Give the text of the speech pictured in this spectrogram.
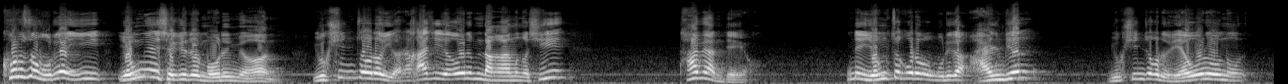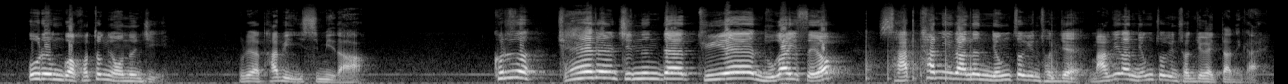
그래서 우리가 이 영의 세계를 모르면 육신적으로 여러 가지 어려움 당하는 것이 답이 안 돼요. 근데 영적으로 우리가 알면 육신적으로 왜 어려운 어려움과 고통이 오는지 우리가 답이 있습니다. 그래서 죄를 짓는데 뒤에 누가 있어요? 사탄이라는 영적인 존재, 마귀라는 영적인 존재가 있다니까요.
